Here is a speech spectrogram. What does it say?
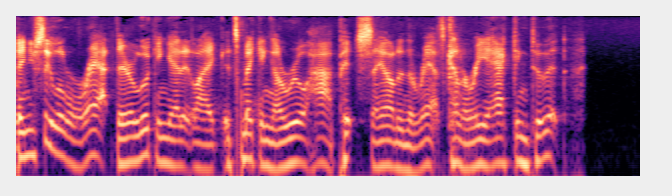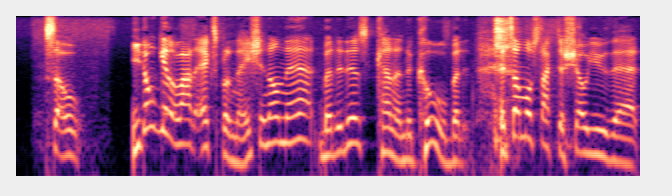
and you see a little rat there looking at it like it's making a real high pitched sound and the rat's kind of reacting to it. So you don't get a lot of explanation on that, but it is kind of cool. But it's almost like to show you that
